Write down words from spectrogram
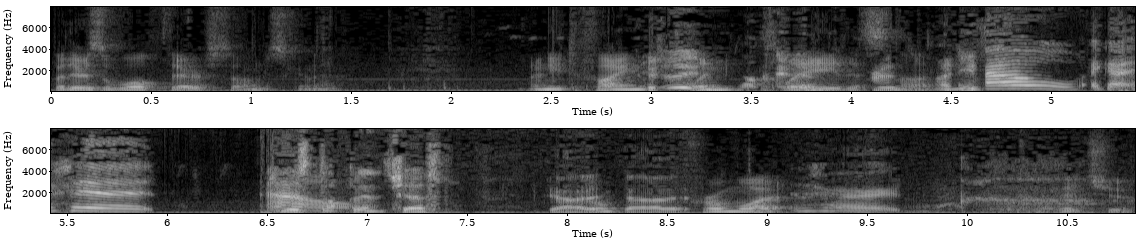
But there's a wolf there, so I'm just gonna. I need to find There's really clay, clay that's not I need Ow! I got hit. just up in the chest. Got it, got it. from what It hurt. I hit you.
